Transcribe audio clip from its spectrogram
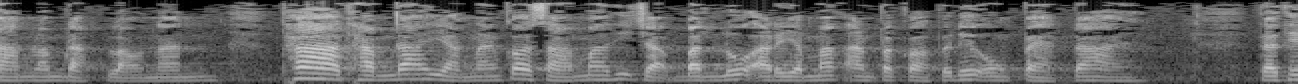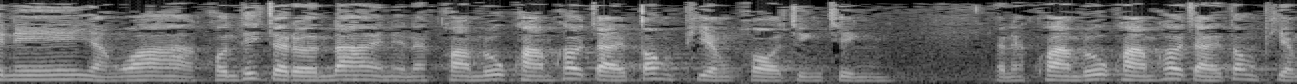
ตามลำดับเหล่านั้น ถ้าทำได้อย่างนั้นก็สามารถที่จะบรรลุอริยมรรคอันประกอบไปด้วยองค์ 8 ได้ แต่ทีนี้อย่างว่าคนที่เจริญได้เนี่ยนะความรู้ความเข้าใจต้องเพียงพอจริงๆนะความรู้ความเข้าใจต้องเพียง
